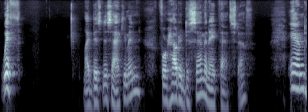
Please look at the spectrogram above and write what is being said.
with my business acumen for how to disseminate that stuff and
